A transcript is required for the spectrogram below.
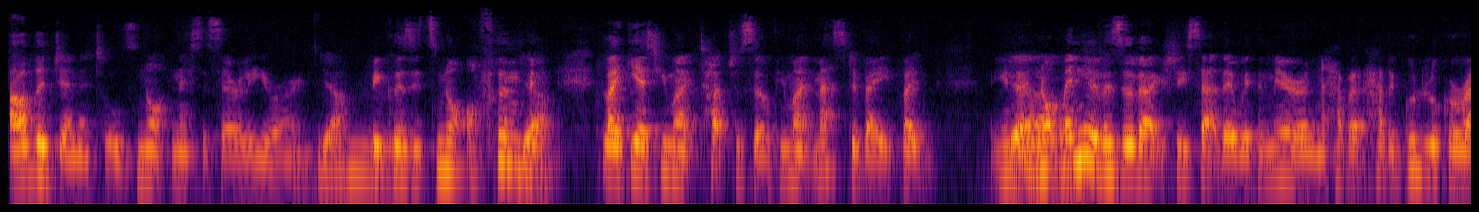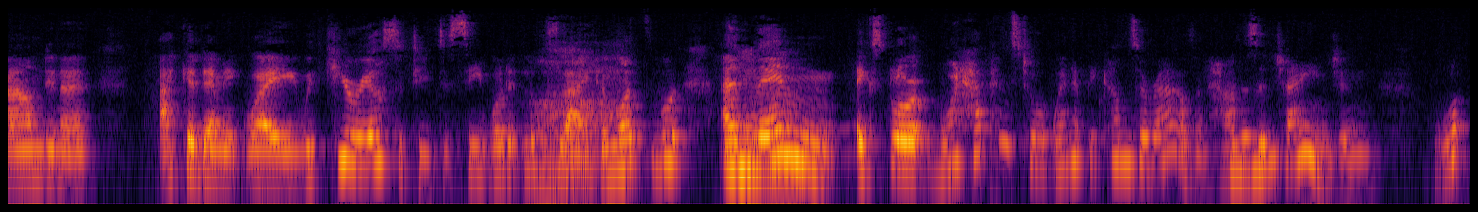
other genitals, not necessarily your own, Yeah. Hmm. because it's not often Yeah. like yes, you might touch yourself, you might masturbate, but you know, Yeah. not many of us have actually sat there with a mirror and have a, had a good look around in a academic way with curiosity to see what it looks like and what what and Yeah. then explore what happens to it when it becomes aroused and how does it mm-hmm. change and what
